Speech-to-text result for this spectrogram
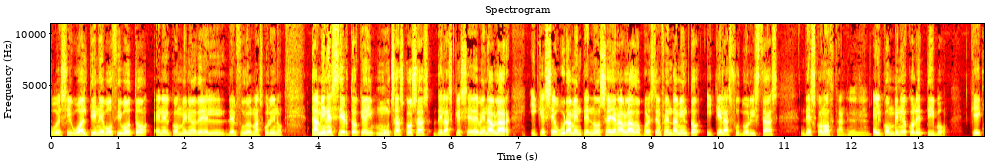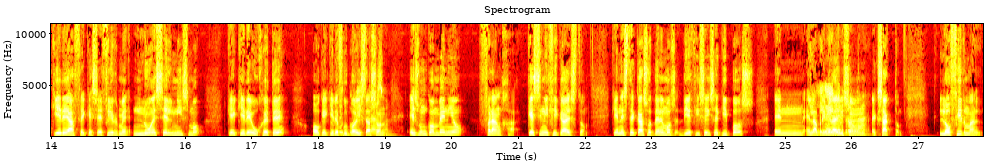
pues igual tiene voz y voto en el convenio del, fútbol masculino. También es cierto que hay muchas cosas de las que se deben hablar y que seguramente no se hayan hablado por este enfrentamiento y que las futbolistas desconozcan. El convenio colectivo que quiere AFE que se firme no es el mismo que quiere UGT o que quiere futbolistas, son. Es un convenio franja. ¿Qué significa esto? Que en este caso tenemos 16 equipos en, la primera división. Exacto. Lo firman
